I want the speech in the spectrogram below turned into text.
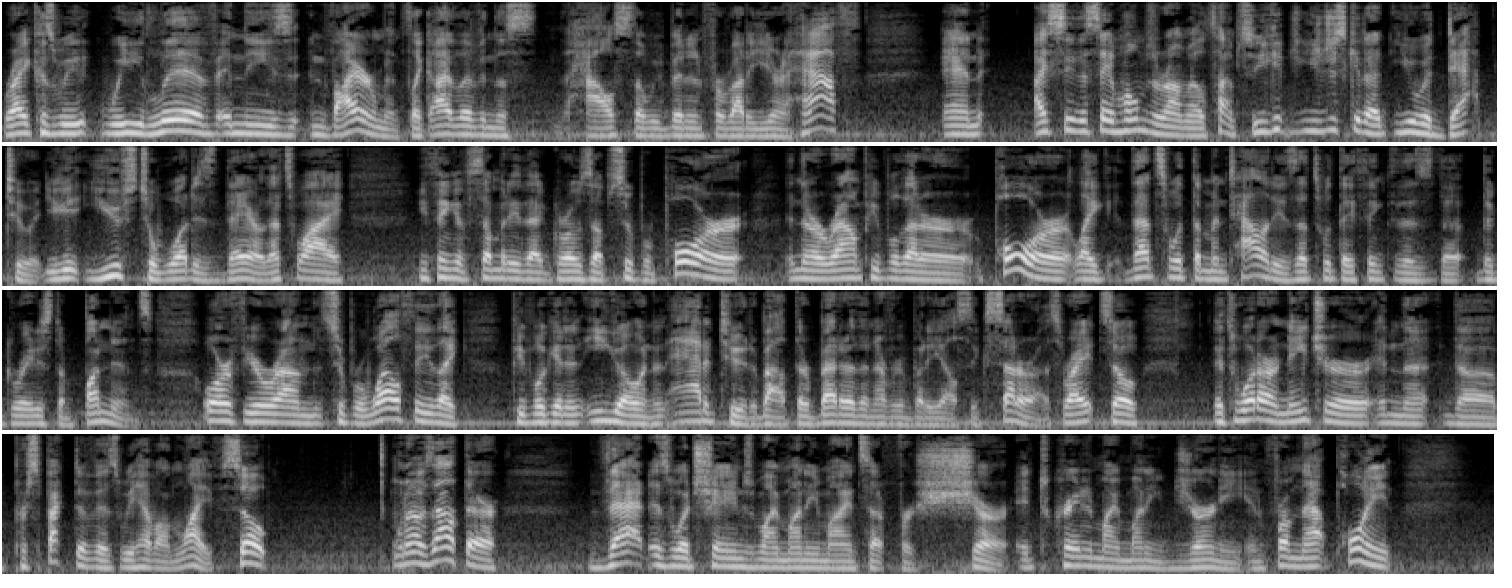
Right? Because we, we live in these environments. Like I live in this house that we've been in for about a year and a half, and I see the same homes around me all the time. So you get you just get a you adapt to it. You get used to what is there. That's why you think of somebody that grows up super poor and they're around people that are poor, like that's what the mentality is. That's what they think is the, the greatest abundance. Or if you're around super wealthy, like people get an ego and an attitude about they're better than everybody else, etc. Right? So it's what our nature and the, the perspective is we have on life. So when I was out there, that is what changed my money mindset for sure. It created my money journey. And from that point,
